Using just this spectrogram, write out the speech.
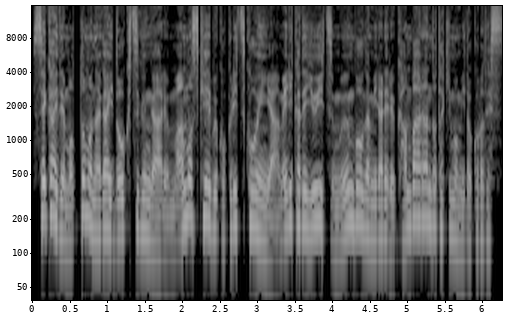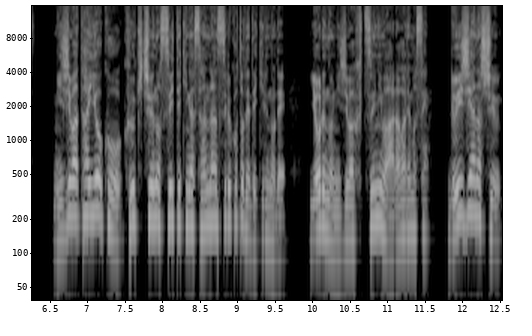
世界で最も長い洞窟群があるマンモスケーブ国立公園やアメリカで唯一ムーンボウが見られるカンバーランド滝も見どころです。虹は太陽光を空気中の水滴が散乱することでできるので夜の虹は普通には現れません。ルイジアナ州。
